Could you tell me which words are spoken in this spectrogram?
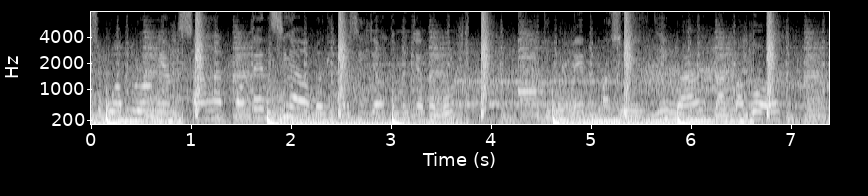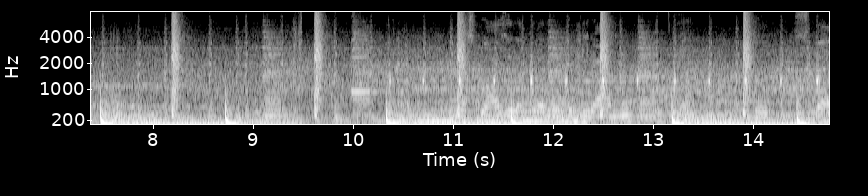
sebuah peluang yang sangat potensial bagi Persija untuk mencetak gol. 70 menit masih imbang tanpa gol. Ini sebuah hasil yang tidak menggembirakan Bu. Ya, untuk sebuah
